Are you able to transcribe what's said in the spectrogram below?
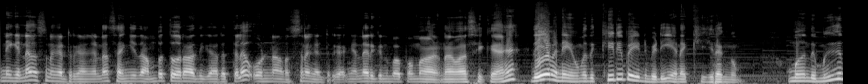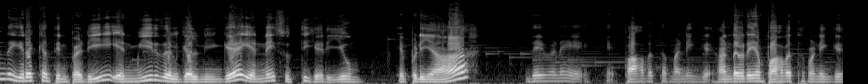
இன்னைக்கு என்ன வசனம் கட்டிருக்காங்கன்னா சங்கீதம் ஐம்பத்தோரா அதிகாரத்தில் ஒன்றா வசனம் கட்டிருக்காங்க. என்ன இருக்குன்னு பார்ப்போமா? நான் வாசிக்கேன் தேவனே உமது கிருபையின்படி எனக்கு இறங்கும் உமது மிகுந்த இரக்கத்தின்படி என் மீறுதல்கள் நீங்க என்னை சுத்திகரியும். எப்படியா? தேவனே என் பாவத்தை மன்னிங்க. ஆண்டவரே என் பாவத்தை மன்னிங்க.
